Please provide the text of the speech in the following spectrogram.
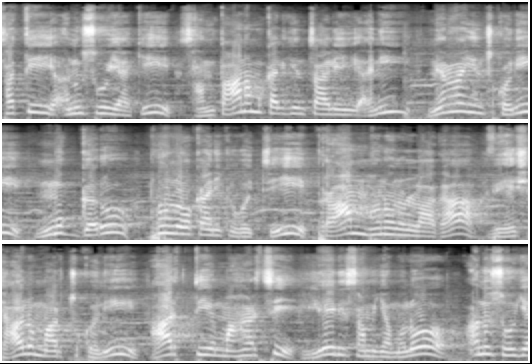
సతీ అనుసూ అనసూయకి సంతానం కలిగించాలి అని నిర్ణయించుకొని ముగ్గురు భూలోకానికి వచ్చి బ్రాహ్మణులలాగా వేషాలు మార్చుకొని ఆర్తి మహర్షి లేని సమయంలో అనసూయ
